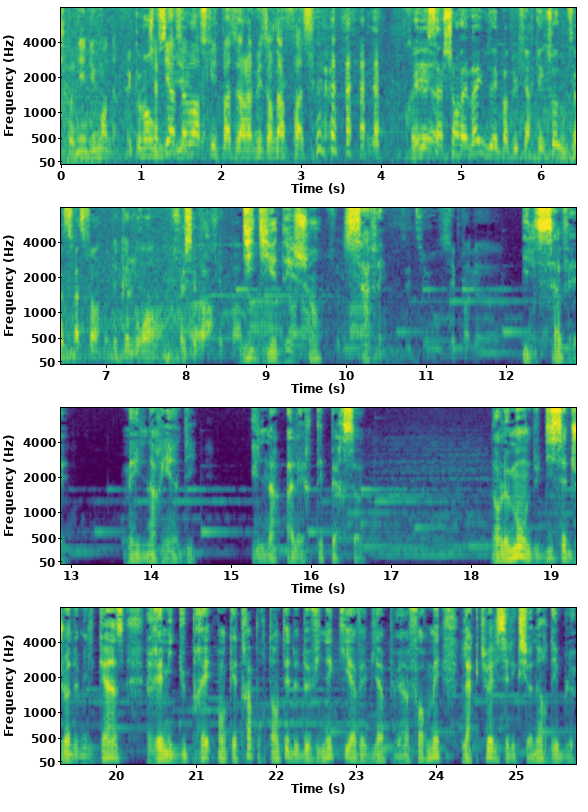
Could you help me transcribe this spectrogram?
Je connais du monde. J'aime bien savoir ce qui se passe dans la maison d'en face. Mais le euh, sachant la veille, vous n'avez pas pu faire quelque chose, donc ça se fasse fort. De quel droit Je sais pas. Didier Deschamps savait. Il savait, mais il n'a rien dit. Il n'a alerté personne. Dans le monde du 17 juin 2015, Rémi Dupré enquêtera pour tenter de deviner qui avait bien pu informer l'actuel sélectionneur des Bleus.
